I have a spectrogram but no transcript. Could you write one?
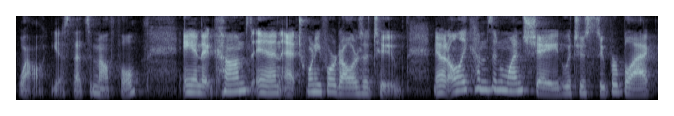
Wow, yes, that's a mouthful. And it comes in at $24 a tube. Now, it only comes in one shade, which is super black,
